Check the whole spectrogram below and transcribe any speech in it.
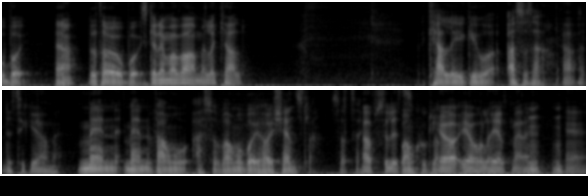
O'boy. Ja, Ja. då tar jag O'boy. Ska den vara varm eller kall? Kall är ju goda. Alltså så här. Ja, det tycker jag med. Men, men varm, alltså, varm O'boy har ju känsla, så att säga. Absolut. Varm choklad. Jag, jag håller helt med dig. Mm, mm. Eh,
